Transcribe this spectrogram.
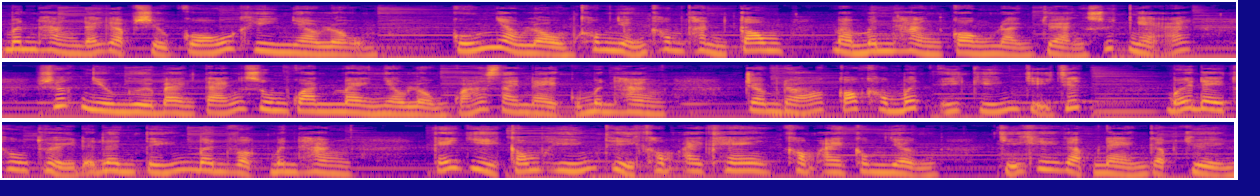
Minh Hằng đã gặp sự cố khi nhào lộn, Cuốn nhào lộn không những không thành công mà Minh Hằng còn loạn choạng suýt ngã. Rất nhiều người bàn tán xung quanh màn nhào lộn quá sai này của Minh Hằng, trong đó có không ít ý kiến chỉ trích. Mới đây Thu Thủy đã lên tiếng bên vật Minh Hằng, cái gì cống hiến thì không ai khen, không ai công nhận, chỉ khi gặp nạn gặp chuyện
